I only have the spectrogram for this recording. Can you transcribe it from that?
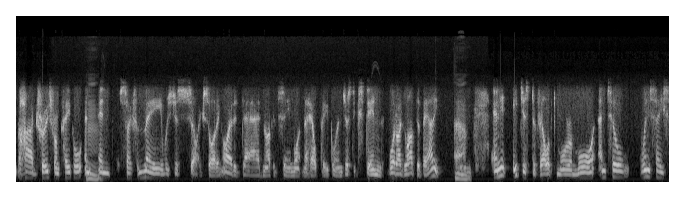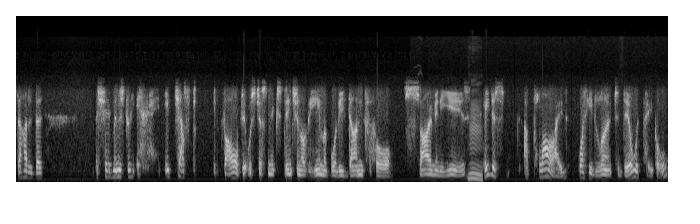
the hard truth from people and, hmm. and so for me, it was just so exciting. I had a dad, and I could see him wanting to help people and just extend what I'd loved about him. Hmm. Um, and it, it just developed more and more until when say he started the, the shed ministry, it just evolved. It was just an extension of him of what he'd done for so many years. Hmm. He just applied what he'd learnt to deal with people,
